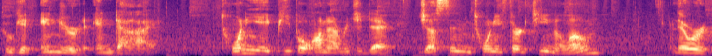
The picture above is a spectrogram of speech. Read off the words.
who get injured and die. 28 people on average a day. Just in 2013 alone, there were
